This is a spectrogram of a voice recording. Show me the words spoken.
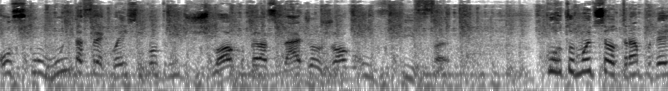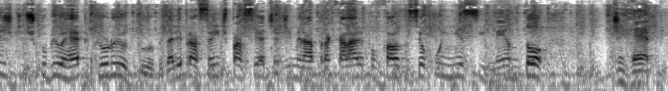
ouço com muita frequência enquanto me desloco pela cidade ou jogo um FIFA. Curto muito seu trampo desde que descobri o Rap Crew no YouTube. Dali pra frente passei a te admirar pra caralho por causa do seu conhecimento de rap.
